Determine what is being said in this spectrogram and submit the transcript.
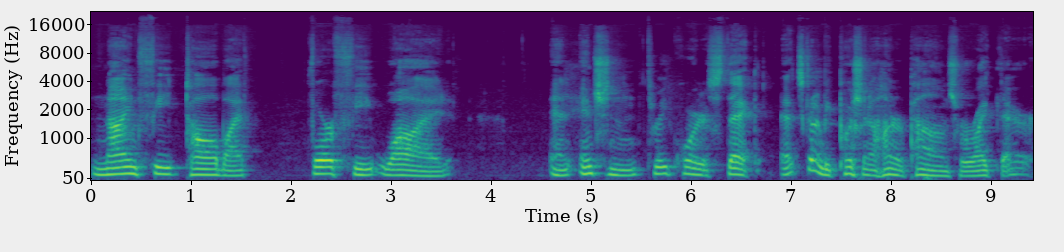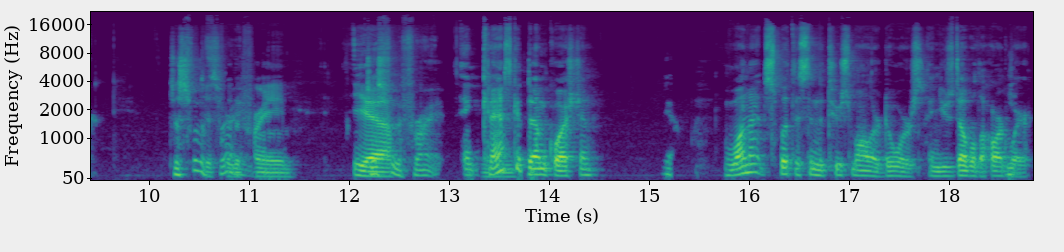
nine feet tall by four feet wide and inch and three quarters thick, it's going to be pushing 100 pounds right there. Just for the just frame. for the frame Yeah. Just for the frame. And can I mm-hmm. ask a dumb question? Yeah. Why not split this into two smaller doors and use double the hardware?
